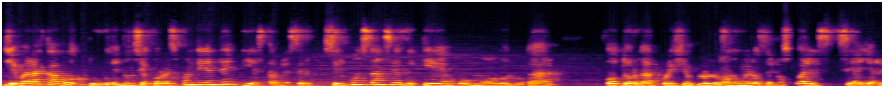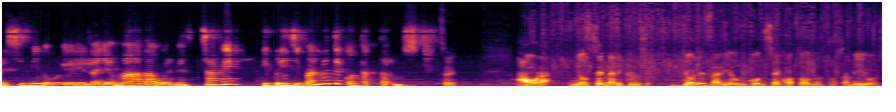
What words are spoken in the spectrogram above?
Llevar a cabo tu denuncia correspondiente y establecer circunstancias de tiempo, modo, lugar, otorgar, por ejemplo, los números de los cuales se haya recibido eh, la llamada o el mensaje y principalmente contactarnos. Sí. Ahora, no sé, Maricruz, yo les daría un consejo a todos nuestros amigos,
